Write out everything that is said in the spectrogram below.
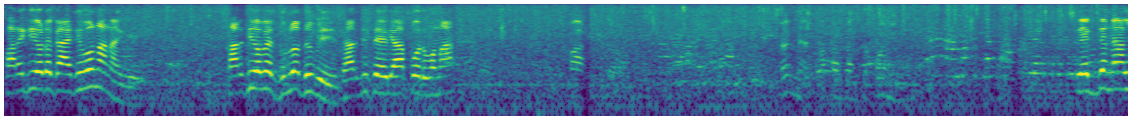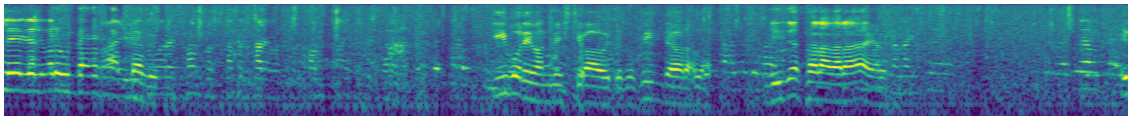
সারে কি ওটা গায়ে দিব না নাকি সার কি হবে ধুলো ধুবি সার কি সে গা পড়ব না চেক দিয়ে না লেগে গেলে উল্টা কি পরিমাণ বৃষ্টি হওয়া তো চিনতে পারা ভিজে সারা বেড়া গেল এই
